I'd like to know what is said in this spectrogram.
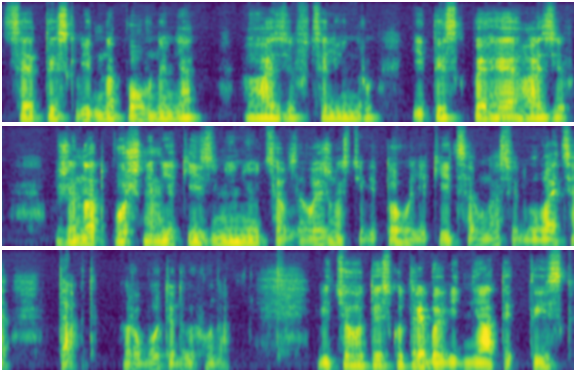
це тиск від наповнення газів циліндру, і тиск ПГ газів вже над поршнем, який змінюється в залежності від того, який це у нас відбувається такт роботи двигуна. Від цього тиску треба відняти тиск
